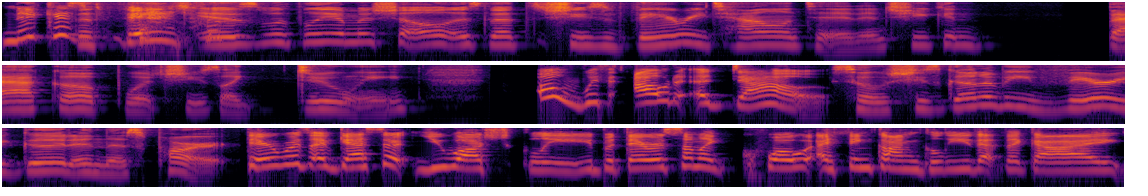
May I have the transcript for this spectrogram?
Nick is The thing is with Lea Michele is that she's very talented and she can back up what she's like doing. Oh, without a doubt. So she's gonna be very good in this part. There was, I guess, you watched Glee, but there was some like quote, I think on Glee that the guy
